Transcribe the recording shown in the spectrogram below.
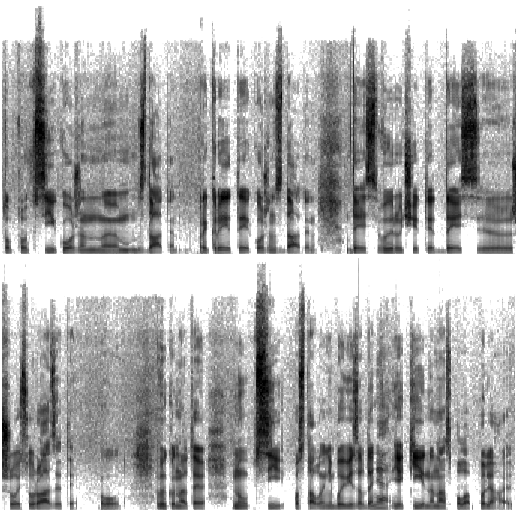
тобто всі, кожен е, здатен прикрити, кожен здатен десь виручити, десь е, щось уразити. От, виконати ну, всі поставлені бойові завдання, які на нас полягають.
